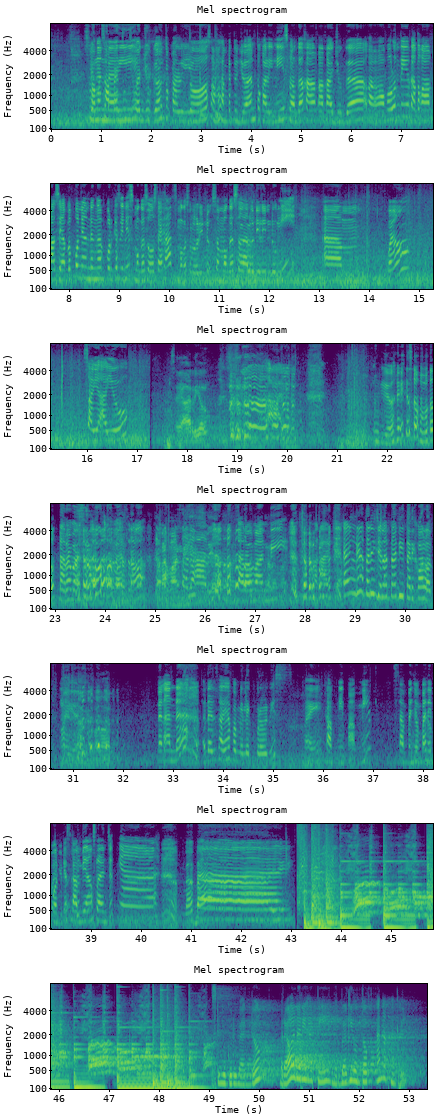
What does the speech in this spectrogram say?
selamat dengan sampai baik. tujuan juga untuk kali ini Tuh, sama sampai tujuan untuk kali ini semoga kakak-kakak juga, kakak-kakak volunteer atau kakak siapa pun yang dengar podcast ini semoga selalu sehat, semoga selalu lindung, semoga selalu dilindungi. Um, well, saya Ayu. Saya Ariel. Gila, sebel. Tara Basro Basro, Ramandi. Tara Mandi. eh enggak tadi jalan tadi tarik kolot Oh iya. Dan Anda? dan saya pemilik brownies Baik, kami pamit. Sampai jumpa di podcast kami yang selanjutnya. bye Bye. Seribu Guru Bandung berawal dari hati berbagi untuk anak negeri.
